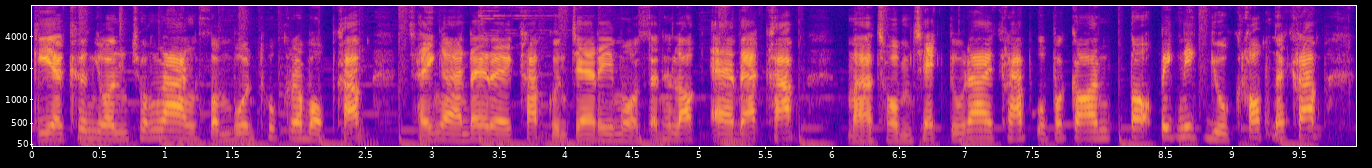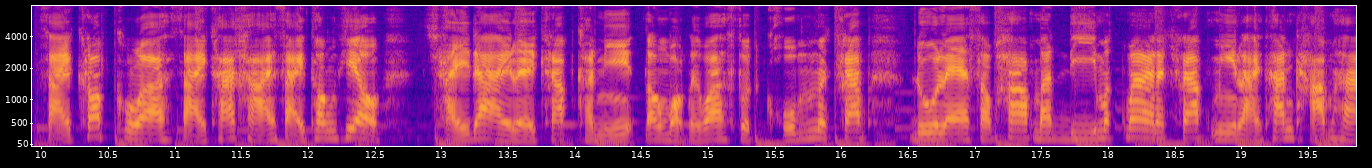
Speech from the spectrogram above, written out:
เกียร์เครื่องยนต์ช่วงล่างสมบูรณ์ทุกระบบครับ ใช้งานได้เลยครับ กุญแจรีโมทเซ็นทรัลล็อกแอร์แบ็กครับ มาชมเช็คดูได้ครับ อุปกรณ์โต๊ะปิกนิกอยู่ครบนะครับ สายครอบครัว สายค้าขาย สายท่องเที่ยว ใช้ได้เลยครับคันนี้ต้องบอกเลยว่าสุดคุ้มนะครับ ดูแลสภาพมาดีมากๆนะครับ มีหลายท่านถามหา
